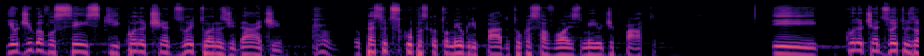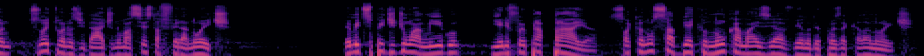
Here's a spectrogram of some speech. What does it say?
E eu digo a vocês que quando eu tinha 18 anos de idade, eu peço desculpas que eu estou meio gripado, estou com essa voz meio de pato. E quando eu tinha 18, 18 anos de idade, numa sexta-feira à noite, eu me despedi de um amigo e ele foi para a praia. Só que eu não sabia que eu nunca mais ia vê-lo depois daquela noite.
